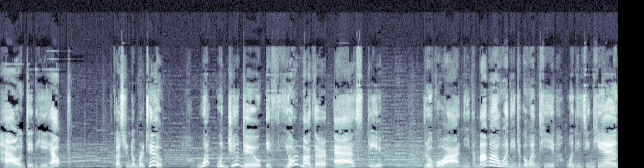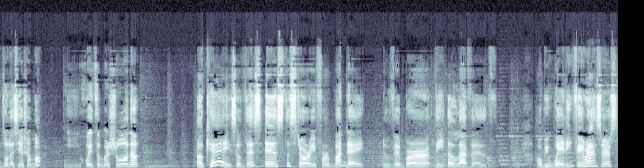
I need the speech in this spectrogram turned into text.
How did he help? Question number two. What would you do if your mother asked you? 如果啊，你的妈妈问你这个问题，问你今天做了些什么，你会怎么说呢 ？Okay, so this is the story for Monday, November the 11th. I'll be waiting for your answers.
